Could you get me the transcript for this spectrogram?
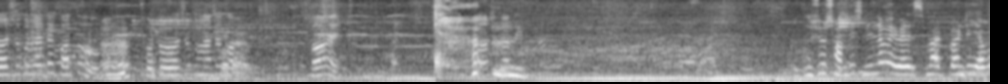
রসগোল্লাটা কত? ছোট। হয় দশটা দিন। তো। দুশো সন্দেশ নিলাম এবার স্মার্ট পয়েন্টে যাব।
